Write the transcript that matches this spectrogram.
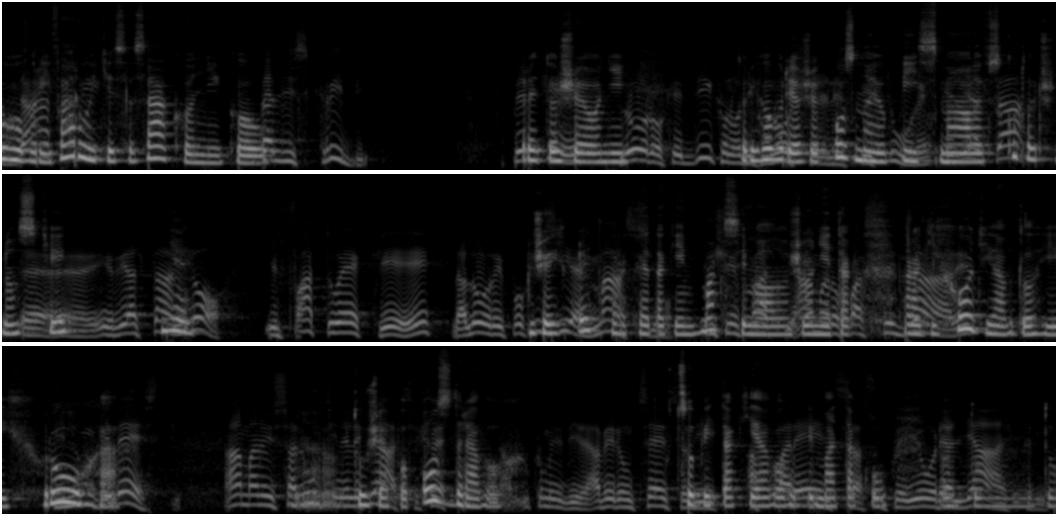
Tu hovorí, varujte sa zákonníkov, pretože oni, ktorí hovoria, že poznajú písma, ale v skutočnosti nie že ich pretvárka je takým maximálnym, že oni tak radi chodia v dlhých rúchach, túžia po pozdravoch, chcú byť takí, ako by mať takú, tú,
